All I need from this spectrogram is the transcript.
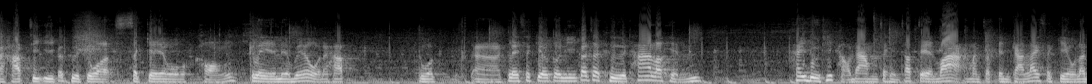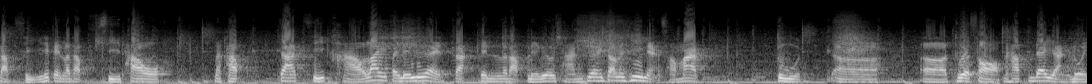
นะครับ GE ก็คือตัวสเกลของ Gray Level นะครับ ตัวเกรย์สเกลตัวนี้ก็จะคือถ้าเราเห็นให้ดูที่ขาวดำจะเห็นชัดเจนว่ามันจะเป็นการไล่สเกลระดับสีที่เป็นระดับสีเทานะครับ จากสีขาวไล่ไปเรื่อยๆ จะเป็นระดับเลเวลชั้น เพื่อให้เจ้าหน้าที่เนี่ยสามารถตรวจตรวจสอบนะครับได้อย่างโดย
